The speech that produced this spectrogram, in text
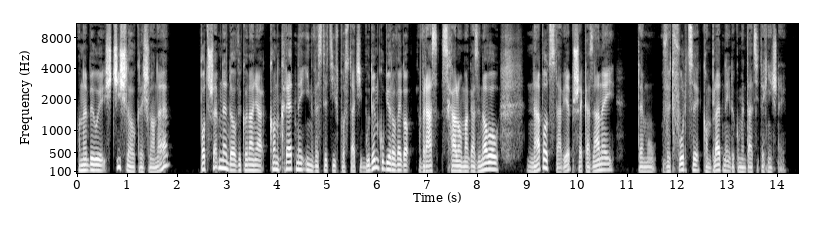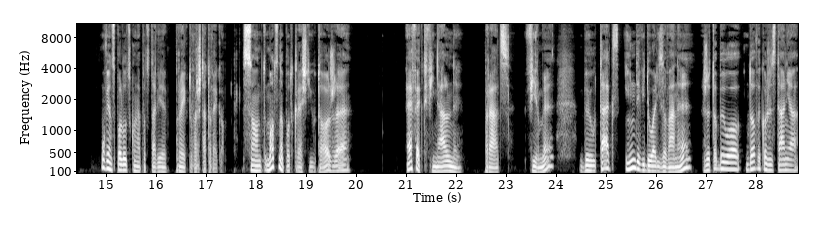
One były ściśle określone, potrzebne do wykonania konkretnej inwestycji w postaci budynku biurowego wraz z halą magazynową na podstawie przekazanej temu wytwórcy kompletnej dokumentacji technicznej. Mówiąc po ludzku, na podstawie projektu warsztatowego. Sąd mocno podkreślił to, że efekt finalny prac firmy był tak zindywidualizowany, że to było do wykorzystania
